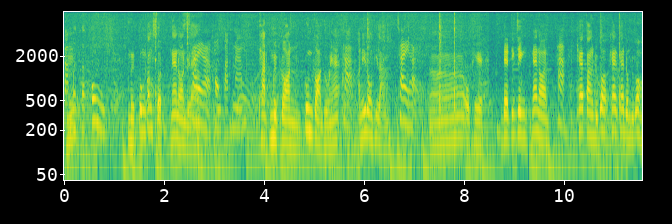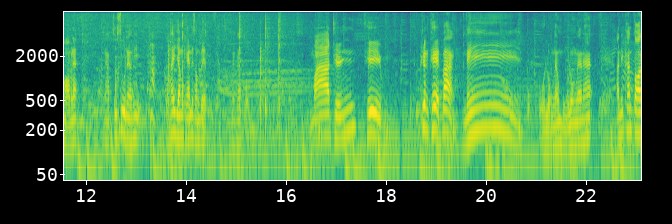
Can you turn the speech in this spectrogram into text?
ปลาหมึกกับกุ้งหมึกกุ้งต้องสดแน่นอนอยู่แล้วใช่ค่ะของปักน้ำ ผัดหมึกก่อนกุ้งก่อนถูกไหมฮะค่ะ อันนี้ลงทีหลังใช่ค่ะอ๋อโอ เค เด็ดจริง ๆ แน่นอน ค่ะ แค่ฟังดูก็แค่แค่ดมดูก็หอมแล้วนะครับสู้ๆนะครับพี่ค่ะ ขอให้ย้ำแค้นได้สำเร็จนะครับผม มาถึงทีมเครื่องเทศบ้าง นี่โอ้ลงแล้วหมูลงแล้วนะฮะ อันนี้ขั้นตอน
